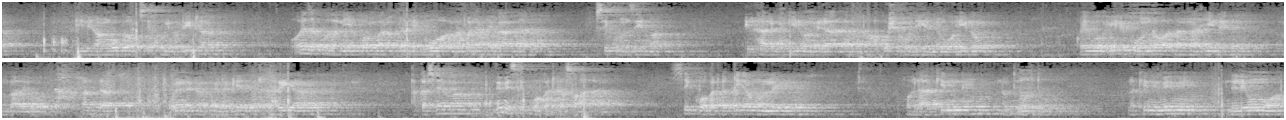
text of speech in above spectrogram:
ilianguka usiku uliopita waweza kudhania kwamba labda alikuwa anafanya ibada usiku mzima ilhali wengine wamelala hawakushuhudia jambo hilo. Kwa hivyo ili kuondoa dhana ile ambayo labda huenda ikapelekea kutaharia akasema mimi sikuwa katika sala sikuwa katika qiyamul layl. Walakinni nutirtu. Lakini mimi niliumwa.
